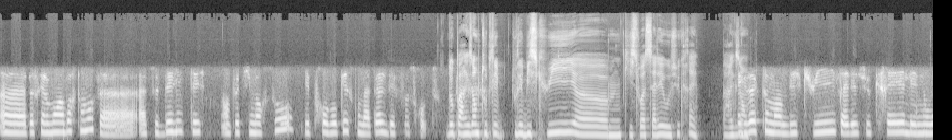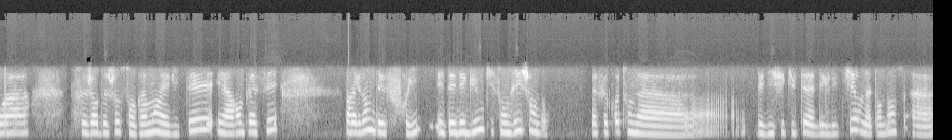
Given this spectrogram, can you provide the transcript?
euh, parce qu'elles vont avoir tendance à, à, se déliter en petits morceaux et provoquer ce qu'on appelle des fausses routes. Donc par exemple toutes les, tous les biscuits euh, qui soient salés ou sucrés, par exemple Exactement, biscuits, salés, sucrés, les noix, ce genre de choses sont vraiment à éviter et à remplacer par exemple des fruits et des légumes qui sont riches en eau. Parce que quand on a des difficultés à déglutir, on a tendance à,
